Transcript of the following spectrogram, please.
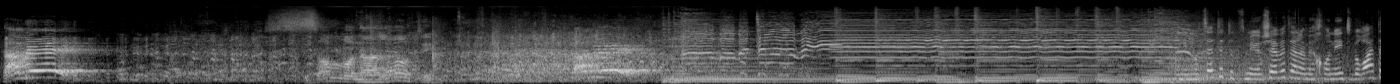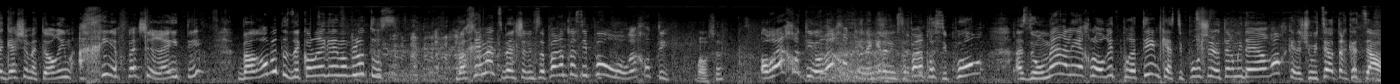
תמי! סומו נעלה אותי. מוצאת את עצמי יושבת על המכונית ורואה את הגשם מטאורים הכי יפה שראיתי, והרובוט הזה כל רגע עם הבלוטוס. והכי מעצבן, כשאני מספרת לו סיפור, הוא עורך אותי. מה עושה? עורך אותי, עורך אותי. נגיד, אני מספרת לו סיפור, אז הוא אומר לי איך להוריד פרטים, כי הסיפור שלי יותר מדי ארוך, כדי שהוא יצא יותר קצר.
